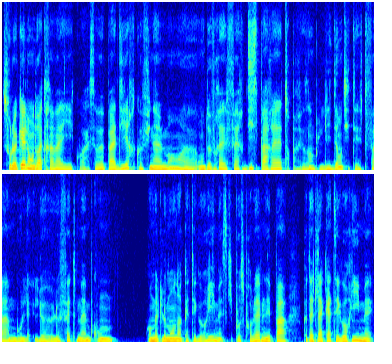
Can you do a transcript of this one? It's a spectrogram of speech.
sur lequel on doit travailler. Quoi. Ça ne veut pas dire que finalement, euh, on devrait faire disparaître, par exemple, l'identité de femme ou le, fait même qu'on mette le monde en catégorie, mais ce qui pose problème n'est pas peut-être la catégorie, mais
